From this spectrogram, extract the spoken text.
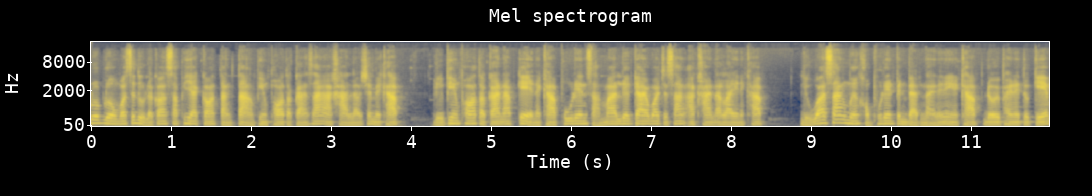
รวบรวมวัสดุและก็ทรัพยากรต่างๆ เพียงพอต่อการสร้างอาคารแล้วใช่ไหมครับหรือเพียงพอต่อการอัปเกรดนะครับผู้เล่นสามารถเลือกได้ว่าจะสร้างอาคารอะไรนะครับหรือว่าสร้างเมืองของผู้เล่นเป็นแบบไหนนั่นเองนะครับโดยภายในตัวเกม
